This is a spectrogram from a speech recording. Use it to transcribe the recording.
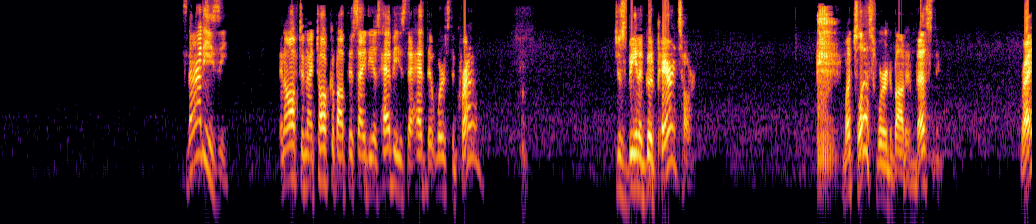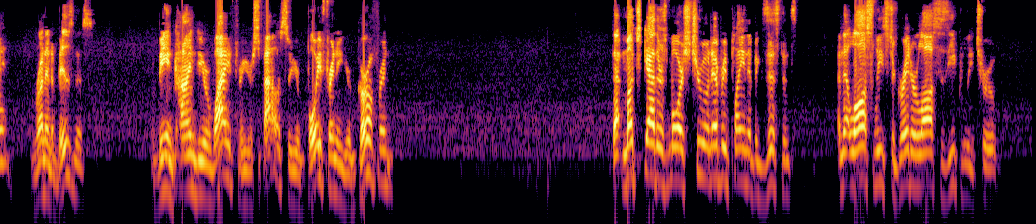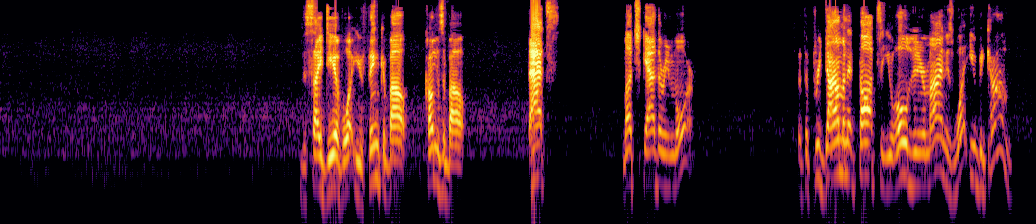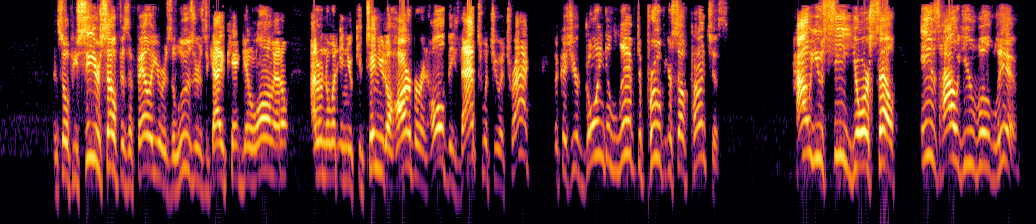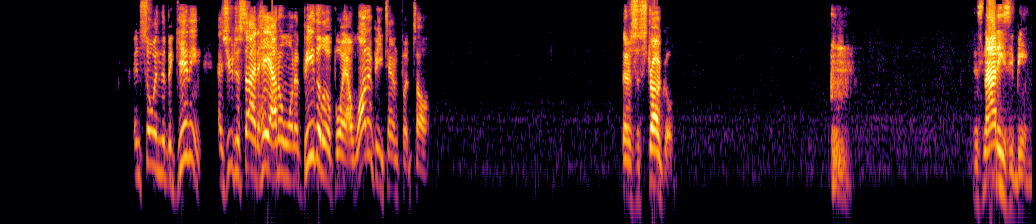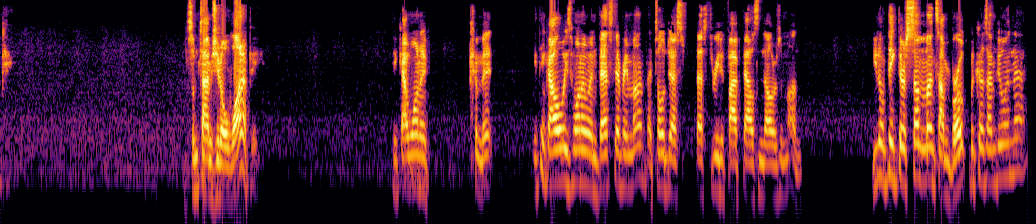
It's not easy. And often I talk about this idea as heavy as the head that wears the crown. Just being a good parent's hard, much less worried about investing, right? Running a business, being kind to your wife or your spouse or your boyfriend or your girlfriend. That much gathers more is true in every plane of existence, and that loss leads to greater loss is equally true. This idea of what you think about comes about, that's much gathering more. That the predominant thoughts that you hold in your mind is what you become. And so if you see yourself as a failure, as a loser, as a guy who can't get along, I don't I don't know what and you continue to harbor and hold these, that's what you attract because you're going to live to prove you're self-conscious. How you see yourself is how you will live. And so in the beginning, as you decide, hey, I don't want to be the little boy, I want to be 10 foot tall, there's a struggle. It's not easy being king. Sometimes you don't want to be. You think I want to commit? You think I always want to invest every month? I told you I invest three to five thousand dollars a month. You don't think there's some months I'm broke because I'm doing that?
